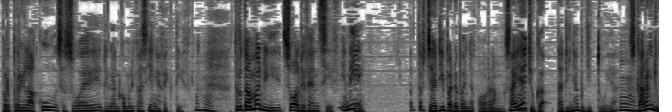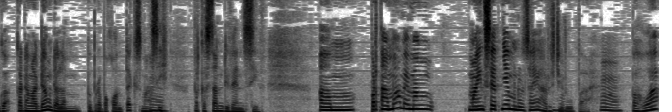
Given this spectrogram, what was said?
berperilaku sesuai dengan komunikasi yang efektif. Hmm. Terutama di soal defensif. Ini okay terjadi pada banyak orang. Hmm. Saya juga tadinya begitu ya. Hmm. Sekarang juga kadang-kadang dalam beberapa konteks masih hmm. terkesan defensif. Um, pertama memang mindsetnya menurut saya harus hmm. dirubah hmm. bahwa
